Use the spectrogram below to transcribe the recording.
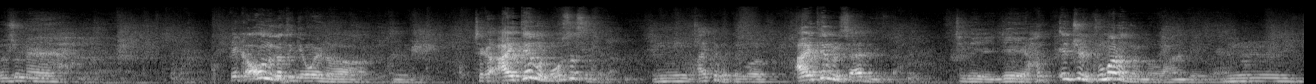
요즘에 그러니까 오늘 같은 경우에는 제가 아이템을 못 썼습니다. 음, 아이템 어떤 거? 아이템을 써야 됩니다. 저기 이제 한 일주일에 9만 원 정도 하는데 이제, 음,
